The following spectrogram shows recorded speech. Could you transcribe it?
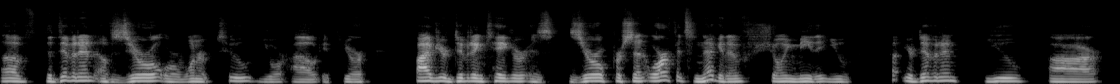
of the dividend of zero or one or two, you're out. If your five year dividend CAGR is 0%, or if it's negative, showing me that you've cut your dividend, you are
